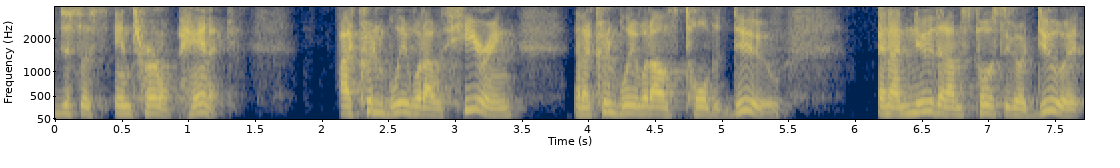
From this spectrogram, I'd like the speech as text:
just this internal panic. I couldn't believe what I was hearing, and I couldn't believe what I was told to do. And I knew that I'm supposed to go do it,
